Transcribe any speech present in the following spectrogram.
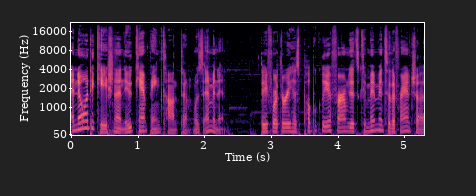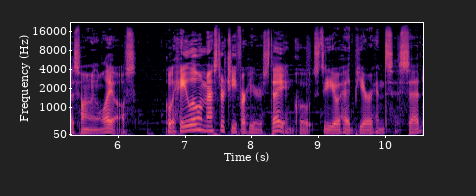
and no indication that new campaign content was imminent. 343 has publicly affirmed its commitment to the franchise following the layoffs. Quote, Halo and Master Chief are here to stay, end quote, studio head Pierre Hintze said,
